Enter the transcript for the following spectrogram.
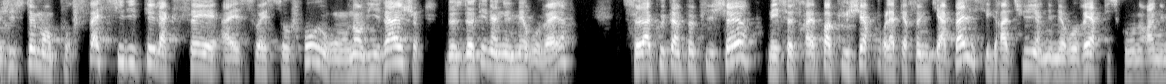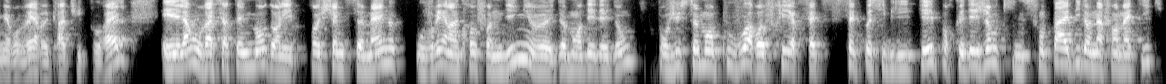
justement, pour faciliter l'accès à SOS Sophro, où on envisage de se doter d'un numéro vert. Cela coûte un peu plus cher, mais ce ne serait pas plus cher pour la personne qui appelle. C'est gratuit, un numéro vert, puisqu'on aura un numéro vert gratuit pour elle. Et là, on va certainement, dans les prochaines semaines, ouvrir un crowdfunding euh, et demander des dons pour justement pouvoir offrir cette possibilité pour que des gens qui ne sont pas habiles en informatique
